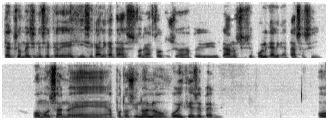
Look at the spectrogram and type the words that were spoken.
Εντάξει, ο Μέση είναι σε, έχει σε καλή κατάσταση στον εαυτό τους σε αυτή τη διοργάνωση, σε πολύ καλή κατάσταση. Όμως, σαν ε, από το σύνολο, βοήθειε δεν παίρνει. Ο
